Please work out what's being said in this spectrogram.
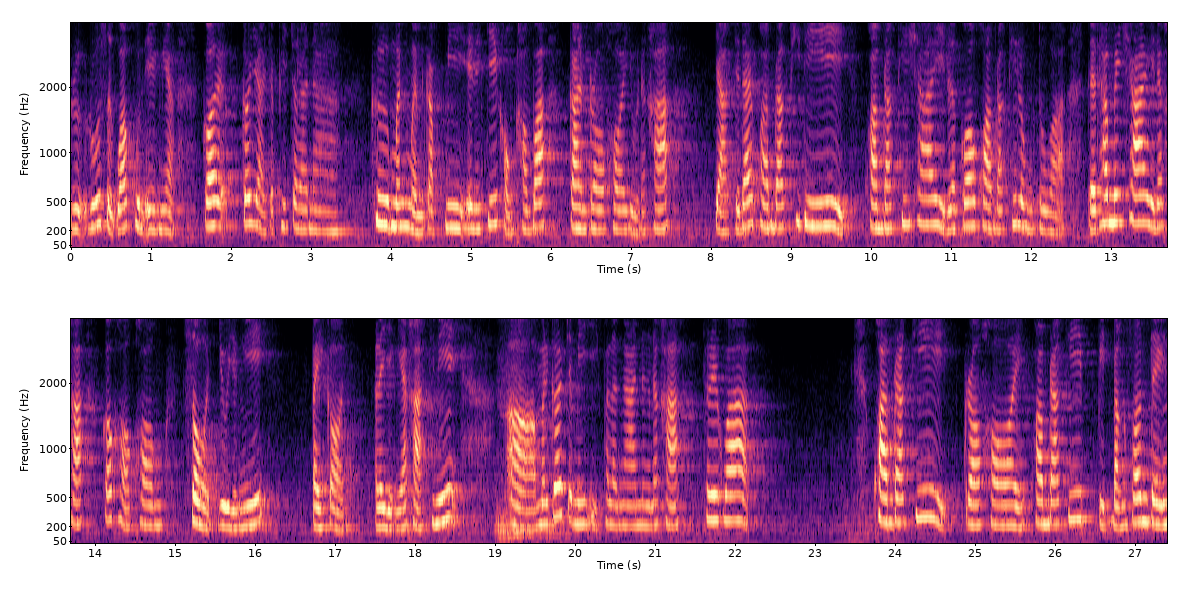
รู้รู้สึกว่าคุณเองเนี่ยก็ก็อยากจะพิจารณา คือมันเหมือนกับมี energy ของคำว่าการรอคอยอยู่นะคะ อยากจะได้ความรักที่ดี ความรักที่ใช่แล้วก็ความรักที่ลงตัว แต่ถ้าไม่ใช่นะคะ ก็ขอครองโสดอยู่อย่างนี้ไปก่อน อะไรอย่างเงี้ยค่ะ ทีนี้มันก็จะมีอีกพลังงานหนึ่งนะคะที่เรียกว่า ความรักที่รอคอย ความรักที่ปิดบังซ่อนเร้น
